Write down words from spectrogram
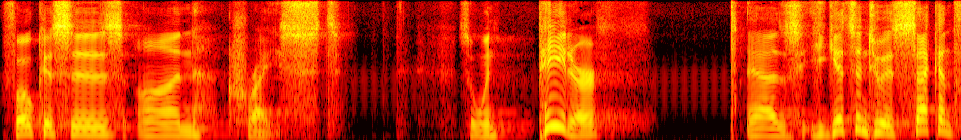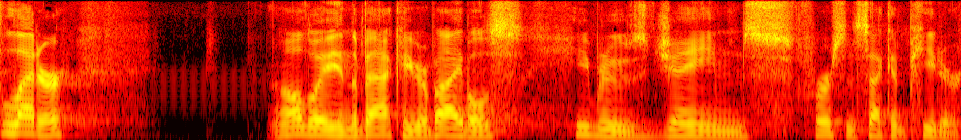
Focuses on Christ. So when Peter, as he gets into his second letter, all the way in the back of your Bibles, Hebrews, James, 1st and 2nd Peter.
